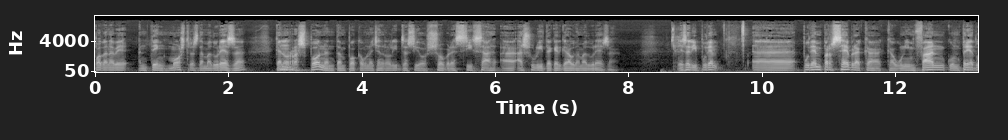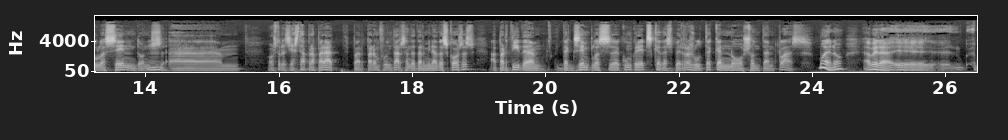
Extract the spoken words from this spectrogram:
poden haver, entenc, mostres de maduresa que no mm. responen tampoc a una generalització sobre si s'ha eh, assolit aquest grau de maduresa. És a dir, podem, eh, podem percebre que, que un infant, que un preadolescent, doncs, mm. eh, ostres, ja està preparat per, per enfrontar-se en determinades coses a partir d'exemples de, concrets que després resulta que no són tan clars. Bueno, a veure, eh,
